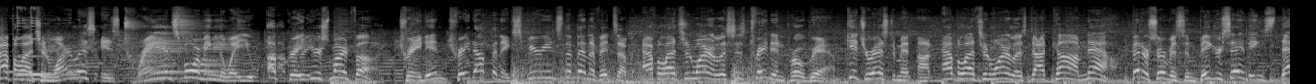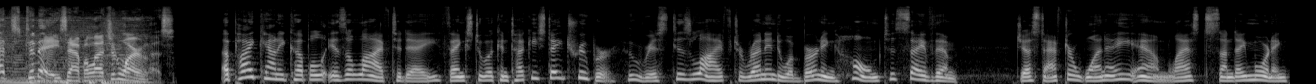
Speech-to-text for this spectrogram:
Appalachian Wireless is transforming the way you upgrade your smartphone. Trade in, trade up, and experience the benefits of Appalachian Wireless's trade in program. Get your estimate on AppalachianWireless.com now. Better service and bigger savings. That's today's Appalachian Wireless. A Pike County couple is alive today thanks to a Kentucky State Trooper who risked his life to run into a burning home to save them. Just after 1 a.m. last Sunday morning,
